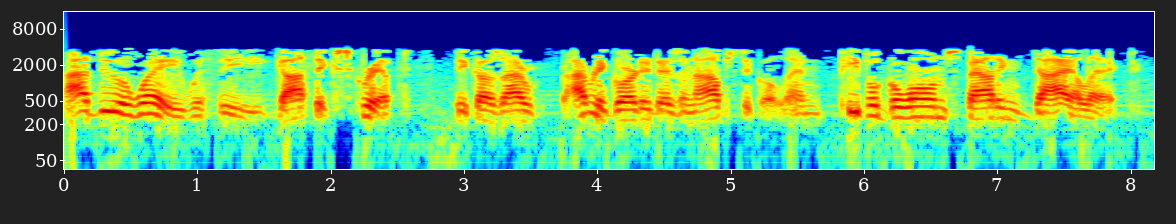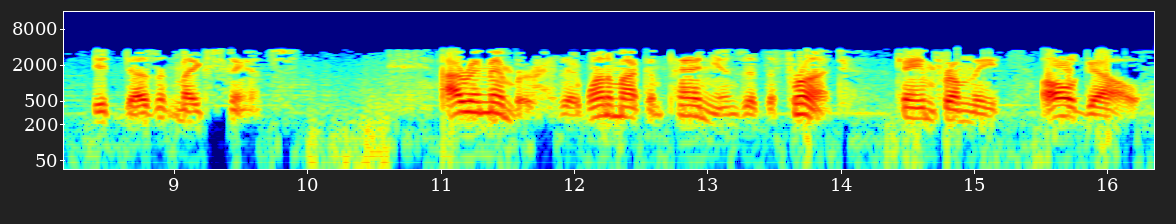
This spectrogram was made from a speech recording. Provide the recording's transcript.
I do away with the Gothic script because I, I regard it as an obstacle, and people go on spouting dialect. It doesn't make sense. I remember that one of my companions at the front came from the Allgäu.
